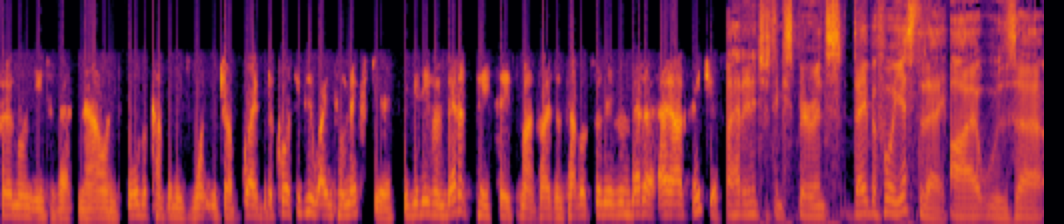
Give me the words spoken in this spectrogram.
firmly into that now. And all the companies want you to upgrade. But of course, if you wait until next year, you get even better PC, smartphones, and tablets with even better AI features. I had an interesting experience day before yesterday. I was uh,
